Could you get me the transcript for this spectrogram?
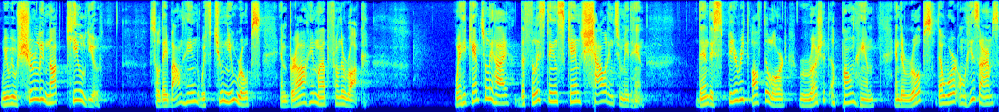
We will surely not kill you. So they bound him with two new ropes and brought him up from the rock. When he came to Lehi, the Philistines came shouting to meet him. Then the Spirit of the Lord rushed upon him, and the ropes that were on his arms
